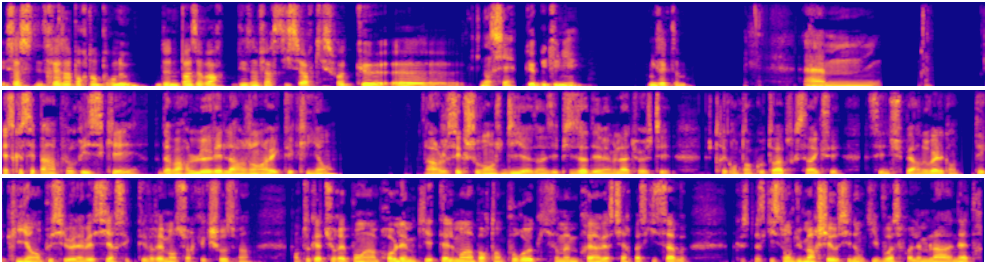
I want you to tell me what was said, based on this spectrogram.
Et ça, c'était très important pour nous de ne pas avoir des investisseurs qui soient que euh, financiers, que pécuniers. Exactement. Euh, est-ce que c'est pas un peu risqué d'avoir levé de l'argent avec tes clients alors je sais que souvent je dis euh, dans les épisodes et même là tu vois j'étais très content que toi parce que c'est vrai que c'est c'est une super nouvelle. Quand tes clients en plus ils veulent investir c'est que tu es vraiment sur quelque chose. Enfin en tout cas tu réponds à un problème qui est tellement important pour eux qu'ils sont même prêts à investir parce qu'ils savent que parce qu'ils sont du marché aussi donc ils voient ce problème là naître.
